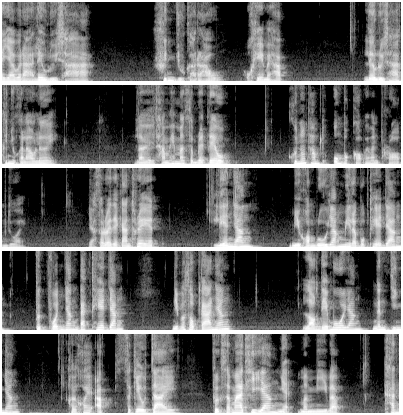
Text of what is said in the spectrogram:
ระยะเวลาเร็วหรือช้า ขึ้นอยู่กับเรา โอเคไหมครับ เร็วหรือช้าขึ้นอยู่กับเราเลย เราอยากทำให้มันสำเร็จเร็ว คุณต้องทำองค์ประกอบให้มันพร้อมด้วย อยากสำเร็จในการเทรด เรียนยัง มีความรู้ยังมีระบบเทรดยัง ฝึกฝนยังแบ็กเทสยัง มีประสบการณ์ยัง ลองเดโมยัง เงินจริงยัง ค่อยๆ อัพสเกลใจ ฝึกสมาธิยังเนี่ยมันมีแบบขั้น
